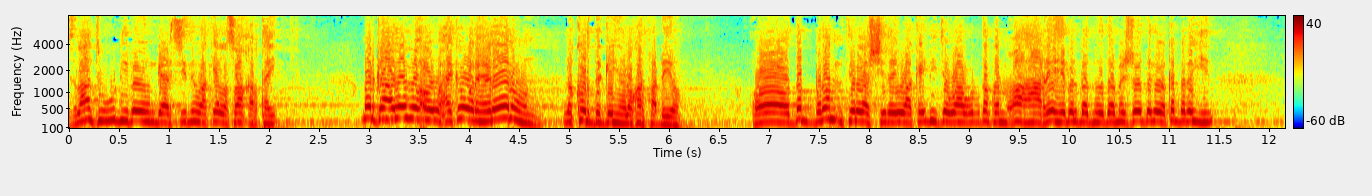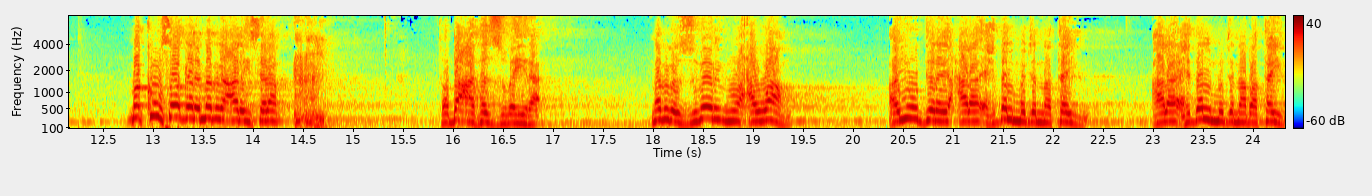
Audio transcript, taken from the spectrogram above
islaantii ugu dhiibay oon gaarsiinin waa kii la soo qabtay. Marka ayaga oo waxay ka war heleen uun la kor degan yaho la kor fadhiyo. Oo dab badan intii la shiday waa kay dhija waa dabkan muxuu ahaa ree hebel baad moodaa meesha soo degay waa ka badan yihiin. Markuu soo galay nabiga calayhi salaam fabacaa zubayra nabiga zubayr ibnu cawaam ayuu diray calaa ixda almajnatayn calaa ixda almujnabatayn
